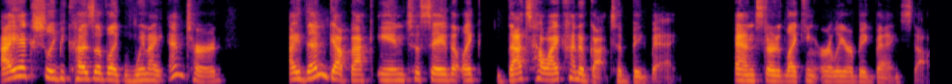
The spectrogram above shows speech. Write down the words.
I actually, because of like when I entered, I then got back in to say that like that's how I kind of got to Big Bang and started liking earlier Big Bang stuff.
